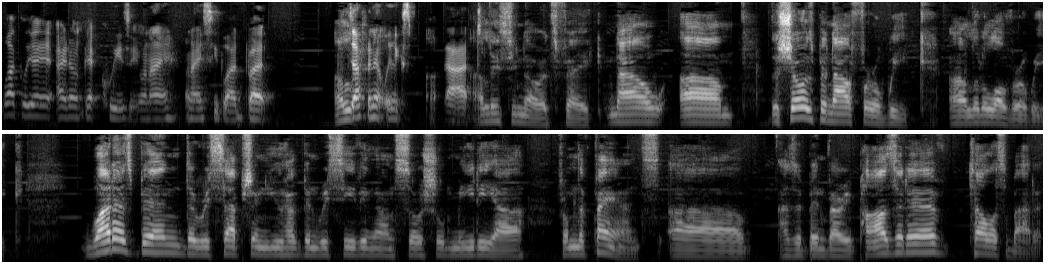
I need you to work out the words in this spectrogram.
luckily, I, I don't get queasy when I when I see blood, but I'll, definitely expect that. At least you know it's fake. Now, um, the show has been out for a week, a little over a week. What has been the reception you have been receiving on social media from the fans? Uh, has it been very positive? Tell us about it.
